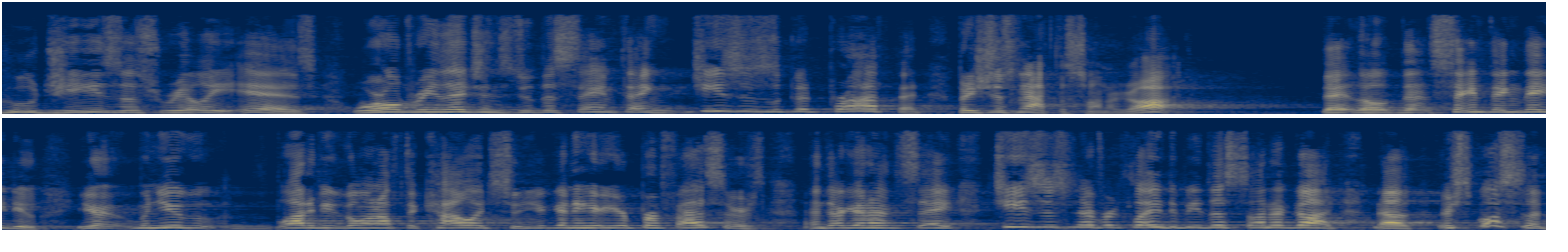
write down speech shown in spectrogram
who Jesus really is. World religions do the same thing. Jesus is a good prophet, but he's just not the Son of God. That, that same thing they do. You're, when you, a lot of you going off to college soon, you're going to hear your professors, and they're going to say, Jesus never claimed to be the Son of God. Now, they're supposed to,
